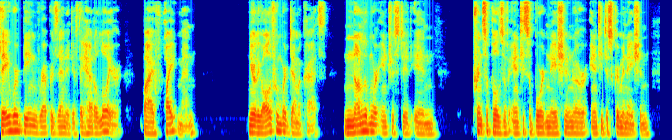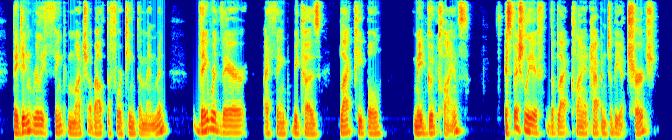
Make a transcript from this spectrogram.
they were being represented, if they had a lawyer, by white men, nearly all of whom were Democrats. None of them were interested in principles of anti subordination or anti discrimination. They didn't really think much about the 14th Amendment. They were there, I think, because Black people made good clients, especially if the Black client happened to be a church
